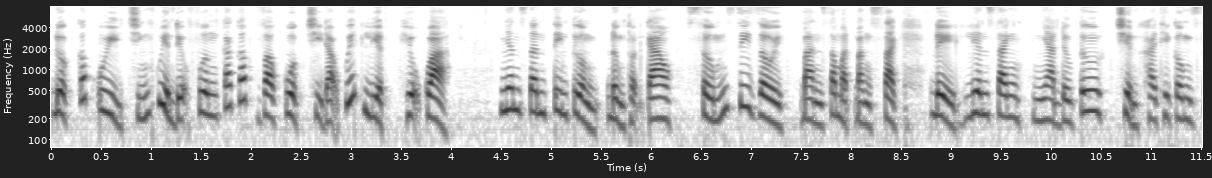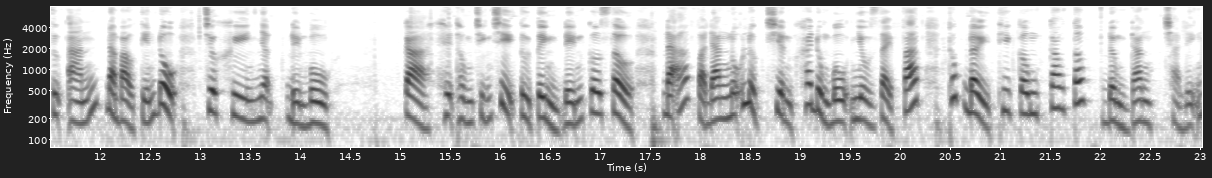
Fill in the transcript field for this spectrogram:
được cấp ủy chính quyền địa phương các cấp vào cuộc chỉ đạo quyết liệt, hiệu quả, nhân dân tin tưởng đồng thuận cao, sớm di rời, bàn giao mặt bằng sạch để liên danh nhà đầu tư triển khai thi công dự án đảm bảo tiến độ trước khi nhận đền bù. Cả hệ thống chính trị từ tỉnh đến cơ sở đã và đang nỗ lực triển khai đồng bộ nhiều giải pháp thúc đẩy thi công cao tốc Đồng Đăng Trà Lĩnh.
